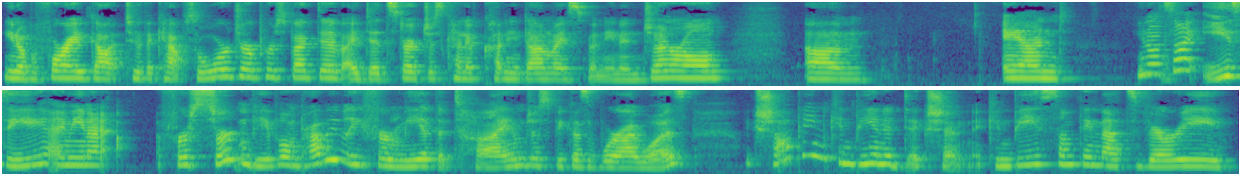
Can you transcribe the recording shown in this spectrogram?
you know, before I got to the capsule wardrobe perspective, I did start just kind of cutting down my spending in general. Um, and, you know, it's not easy. I mean, I, for certain people, and probably for me at the time, just because of where I was, like shopping can be an addiction. It can be something that's very,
